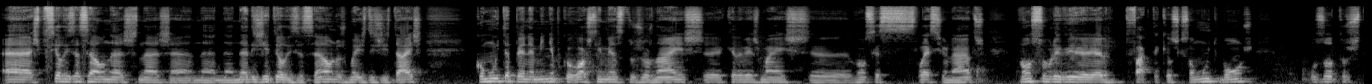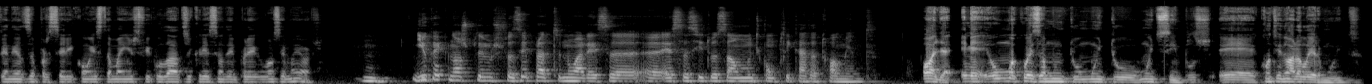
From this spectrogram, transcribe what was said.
a especialização nas, nas, na, na, na digitalização, nos meios digitais com muita pena minha, porque eu gosto imenso dos jornais, eh, cada vez mais vão ser selecionados, vão sobreviver de facto aqueles que são muito bons, os outros tendem a desaparecer e com isso também as dificuldades de criação de emprego vão ser maiores. Hum. E o que é que nós podemos fazer para atenuar essa, eh, essa situação muito complicada atualmente? Olha, é uma coisa muito, muito, muito simples. É continuar a ler muito.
